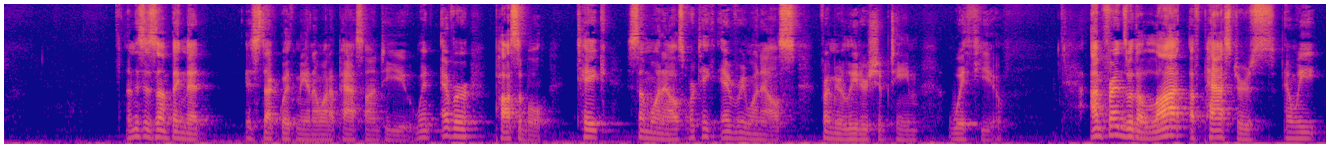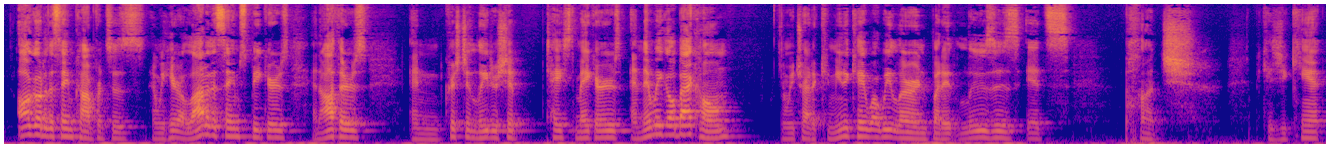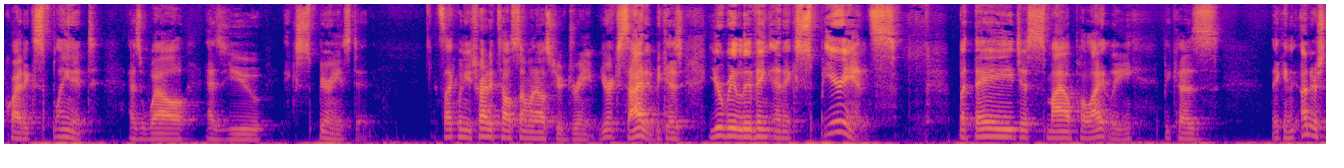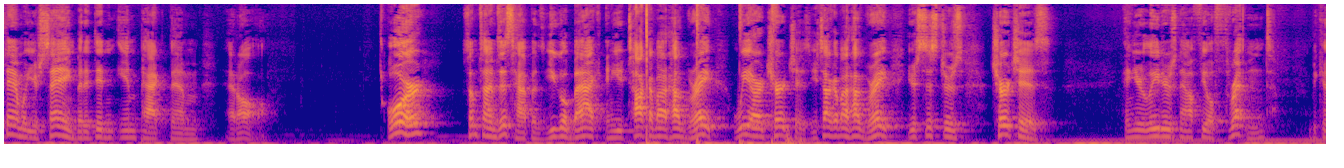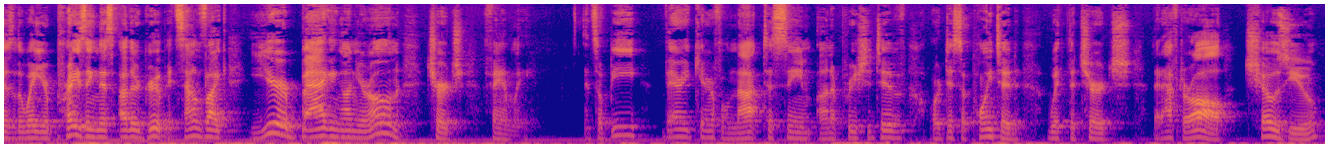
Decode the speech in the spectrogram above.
And this is something that is stuck with me and I want to pass on to you. Whenever possible, take someone else or take everyone else from your leadership team with you. I'm friends with a lot of pastors, and we all go to the same conferences, and we hear a lot of the same speakers and authors and Christian leadership tastemakers, and then we go back home and we try to communicate what we learned, but it loses its punch because you can't quite explain it as well as you experienced it. It's like when you try to tell someone else your dream. You're excited because you're reliving an experience, but they just smile politely because they can understand what you're saying, but it didn't impact them at all. Or sometimes this happens. You go back and you talk about how great we are churches. You talk about how great your sister's church is. And your leaders now feel threatened because of the way you're praising this other group. It sounds like you're bagging on your own church family. And so be very careful not to seem unappreciative or disappointed with the church that, after all, chose you,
